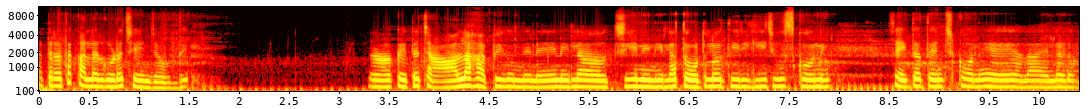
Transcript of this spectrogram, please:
ఆ తర్వాత కలర్ కూడా చేంజ్ అవుద్ది. నాకైతే చాలా హ్యాపీగా ఉంది. నేను ఇలా వచ్చి నేను ఇలా తోటలో తిరిగి చూసుకొని సైతో తెంచుకొని అలా వెళ్ళడం.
